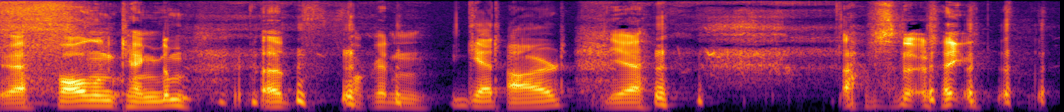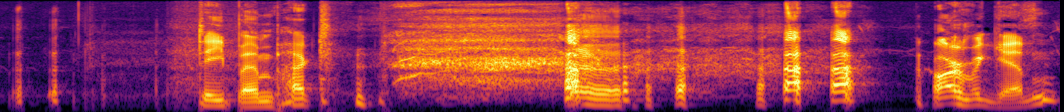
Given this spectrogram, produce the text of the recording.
Yeah, Fallen Kingdom. That fucking Get hard. yeah, absolutely. Deep Impact. Armageddon.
